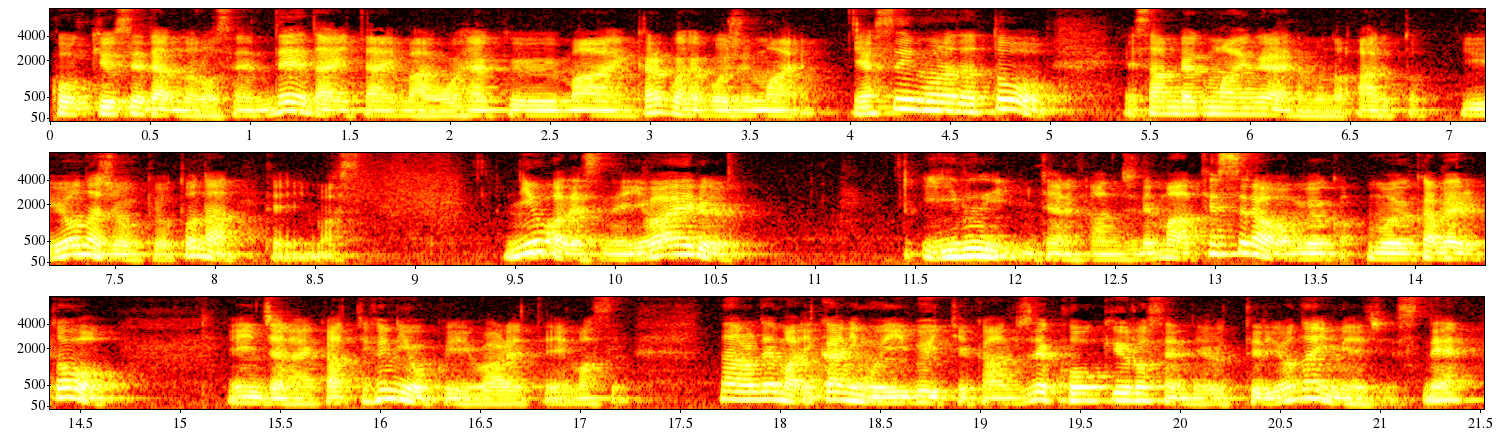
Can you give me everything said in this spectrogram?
高級セダンの路線でだいたいまあ500万円から550万円。安いものだと300万円ぐらいのものあるというような状況となっています。ニオはですねいわゆる EV みたいな感じで、まあ、テスラを思い浮か思い浮かべるといいんじゃないかっていうふうによく言われています。なので、まあ、いかにも EV っていう感じで高級路線で売ってるようなイメージですね。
